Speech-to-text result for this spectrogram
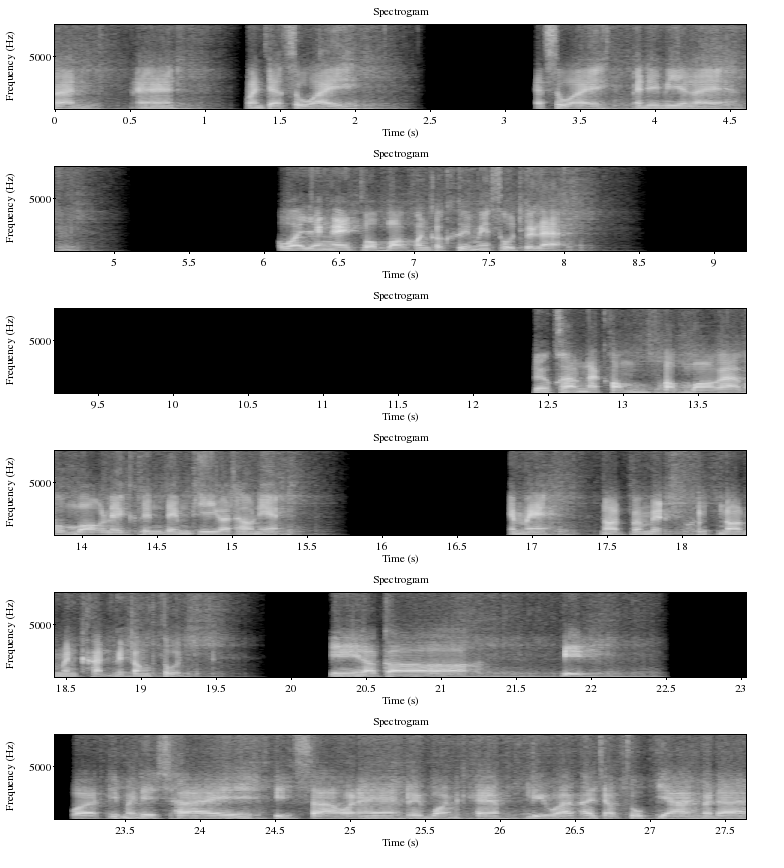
กันนะฮะมันจะสวยแค่สวยไม่ได้มีอะไร เพราะว่ายังไงตัวบล็อกมันก็ขึ้นไม่สุดอยู่แล้วด้วยความหนักของบล็อกอะผมบอกเลยขึ้นเต็มที่ก็เท่าเนี้ยเห็นไหมน็อตมันไม่น็อตมันขันไม่ต้องสุด ทีนี้เราก็ปิด ตัวที่ไม่ได้ใช้ปิดเสานะฮะด้วยบอลแคป หรือว่าใครจับซุปยางก็ได้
